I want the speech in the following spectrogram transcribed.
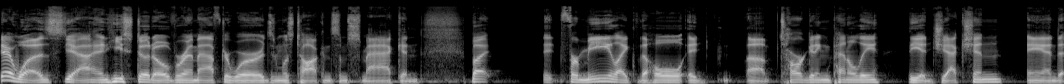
It was, yeah. And he stood over him afterwards and was talking some smack. And but it, for me, like the whole uh, targeting penalty, the ejection and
